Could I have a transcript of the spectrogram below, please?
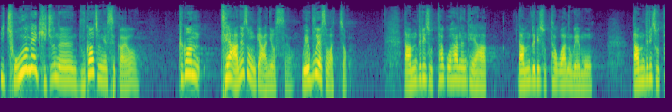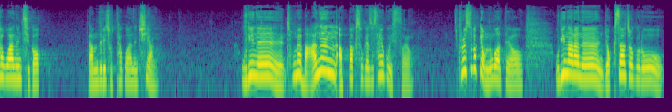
이 좋음의 기준은 누가 정했을까요? 그건 제 안에서 온 게 아니었어요. 외부에서 왔죠. 남들이 좋다고 하는 대학, 남들이 좋다고 하는 외모, 남들이 좋다고 하는 직업, 남들이 좋다고 하는 취향. 우리는 정말 많은 압박 속에서 살고 있어요. 그럴 수밖에 없는 것 같아요. 우리나라는 역사적으로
